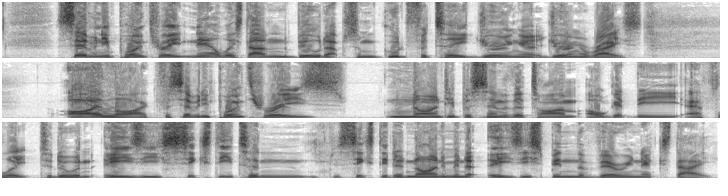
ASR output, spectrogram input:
70.3. Now we're starting to build up some good fatigue during a during a race. I like for 70.3s 90% of the time I'll get the athlete to do an easy 60 to 60 to 90 minute easy spin the very next day.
